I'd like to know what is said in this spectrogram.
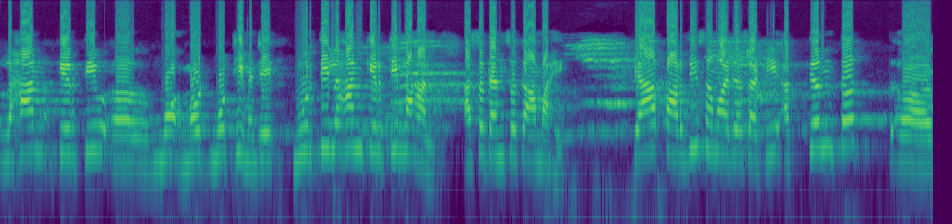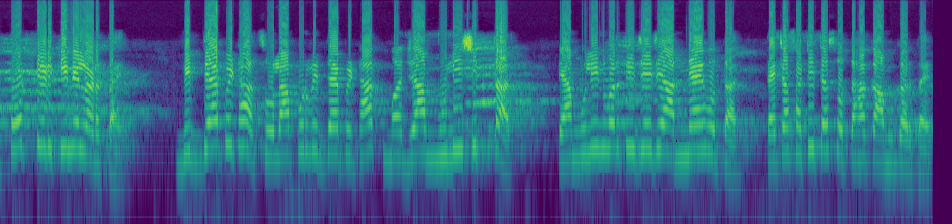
लहान कीर्ती मो- मो- मोठी म्हणजे मूर्ती लहान कीर्ती महान असं त्यांचं काम आहे. त्या पारधी समाजासाठी अत्यंत अं, पोटतिडकीने आहे विद्यापीठात सोलापूर विद्यापीठात मग ज्या मुली शिकतात त्या मुलींवरती जे जे अन्याय होतात त्याच्यासाठी त्या स्वतः काम करतायत.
